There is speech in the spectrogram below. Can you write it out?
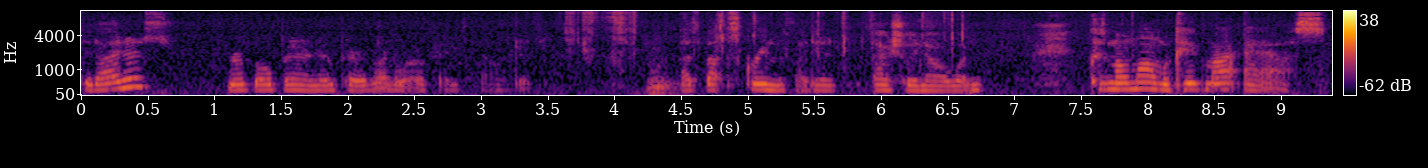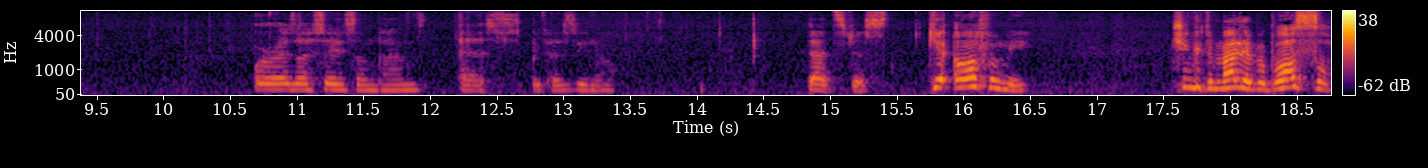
Did I just rip open a new pair of underwear? Okay, no, I did. I was about to scream if I did. Actually, no, I wouldn't. Because my mom would kick my ass. Or as I say sometimes, S, because, you know, that's just, get off of me. Chinga de male baboso.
